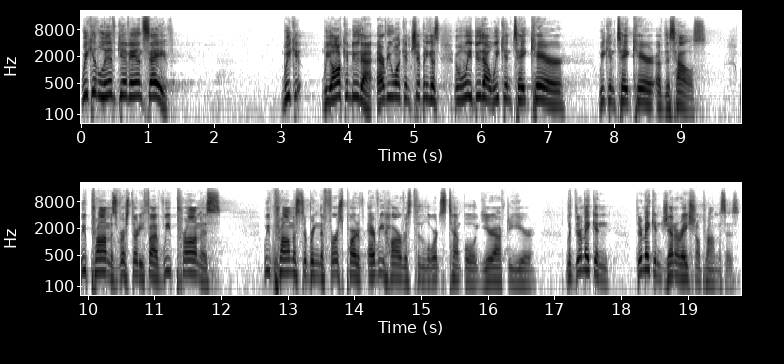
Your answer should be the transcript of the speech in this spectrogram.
We can live, give, and save. We can we all can do that. Everyone can chip in. He goes, and when we do that, we can take care, we can take care of this house. We promise, verse 35, we promise, we promise to bring the first part of every harvest to the Lord's temple year after year. Look, they're making, they're making generational promises.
